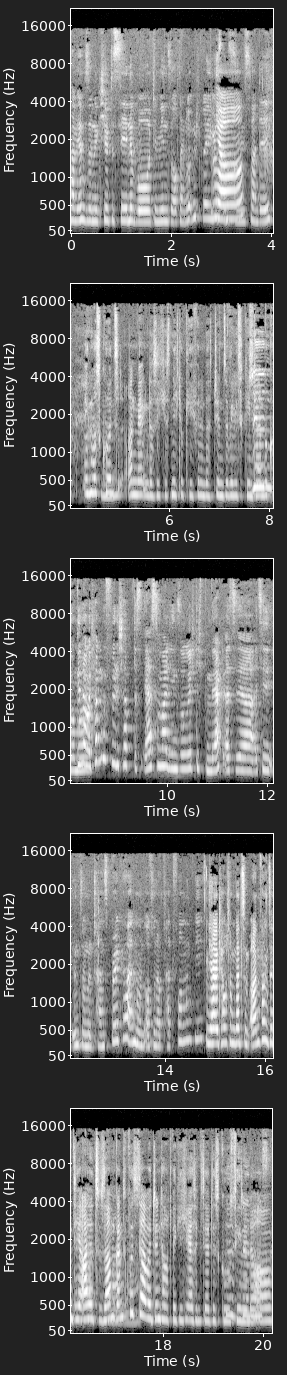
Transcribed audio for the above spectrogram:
haben wir so eine cute Szene, wo Jimin so auf seinen Rücken springt. Ja. Das fand ich. Ich muss kurz anmerken, dass ich es nicht okay finde, dass Jin so wenig Screentime Mhm. Bekommen genau, hat. ich habe Gefühl, ich habe das erste Mal ihn so richtig bemerkt, als er, als sie irgendeine so Tanzbreak hatten und auf so einer Plattform irgendwie. Ja, er taucht am ganz am Anfang, sind die Ja, alle zusammen, ja, ganz ja. kurz da, aber Jin taucht wirklich erst in dieser Disco-Szene da auf.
